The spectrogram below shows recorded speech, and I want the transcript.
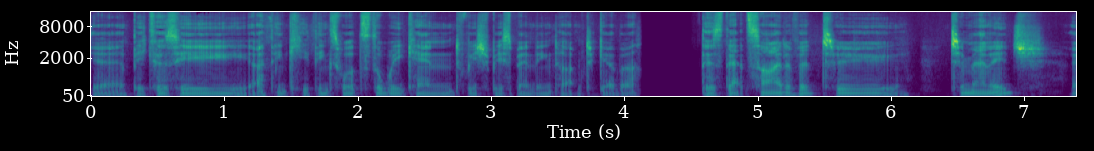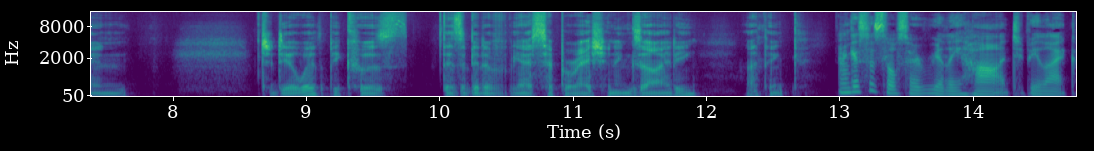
Yeah, because he, I think he thinks, well, the weekend, we should be spending time together. There's that side of it to to manage and to deal with because there's a bit of you know, separation anxiety. I think. I guess it's also really hard to be like,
